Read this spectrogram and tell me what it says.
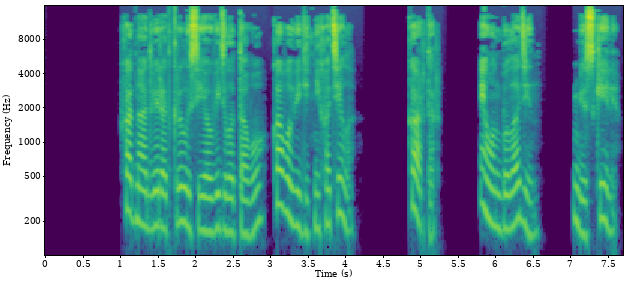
Входная дверь открылась, и я увидела того, кого видеть не хотела. Картер. И он был один, без Келли.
